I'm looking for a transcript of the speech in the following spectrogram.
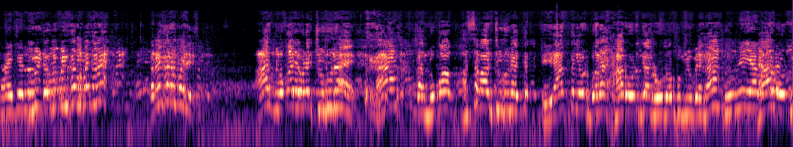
काय केलं? तुम्ही डेव्हलपमेंट करायला पाहिजे ना? नाही करायला पाहिजे. आज लोक एवढे चिडून आहे हा? का लोक हसबार चिडून आहेत? यात तर एवढं बरं आहे. हा रोड ज्या रोडवर तुम्ही उभे ना भागात रोड.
